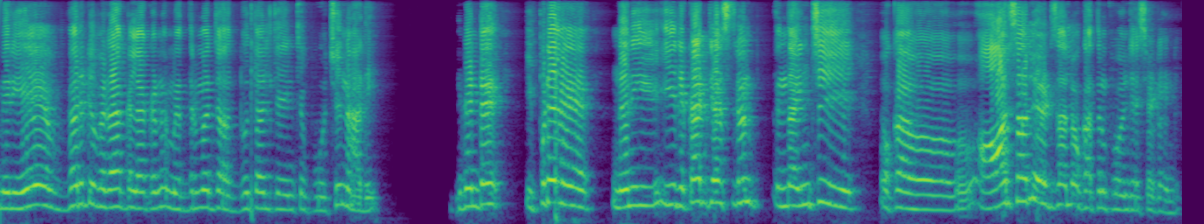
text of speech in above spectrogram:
మీరు ఏ ఎవ్వరికి విడాక లేకుండా మీ ఇద్దరి మధ్య అద్భుతాలు చేయించే పూచి నాది. ఎందుకంటే ఇప్పుడే నేను ఈ- రికార్డ్ చేస్తున్నాను. ఇంత నుంచి ఒక ఆరు సార్లు ఏడు సార్లు ఒక అతను ఫోన్ చేసాడండి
